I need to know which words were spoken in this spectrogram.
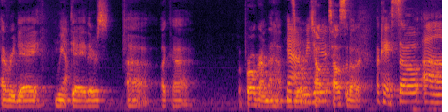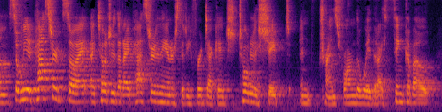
every day weekday there's uh, like a, a program that happens. Yeah, here. we tell, do. tell us about it. Okay, so um, so we had pastored. So I, I told you that I pastored in the inner city for a decade, totally shaped and transformed the way that I think about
